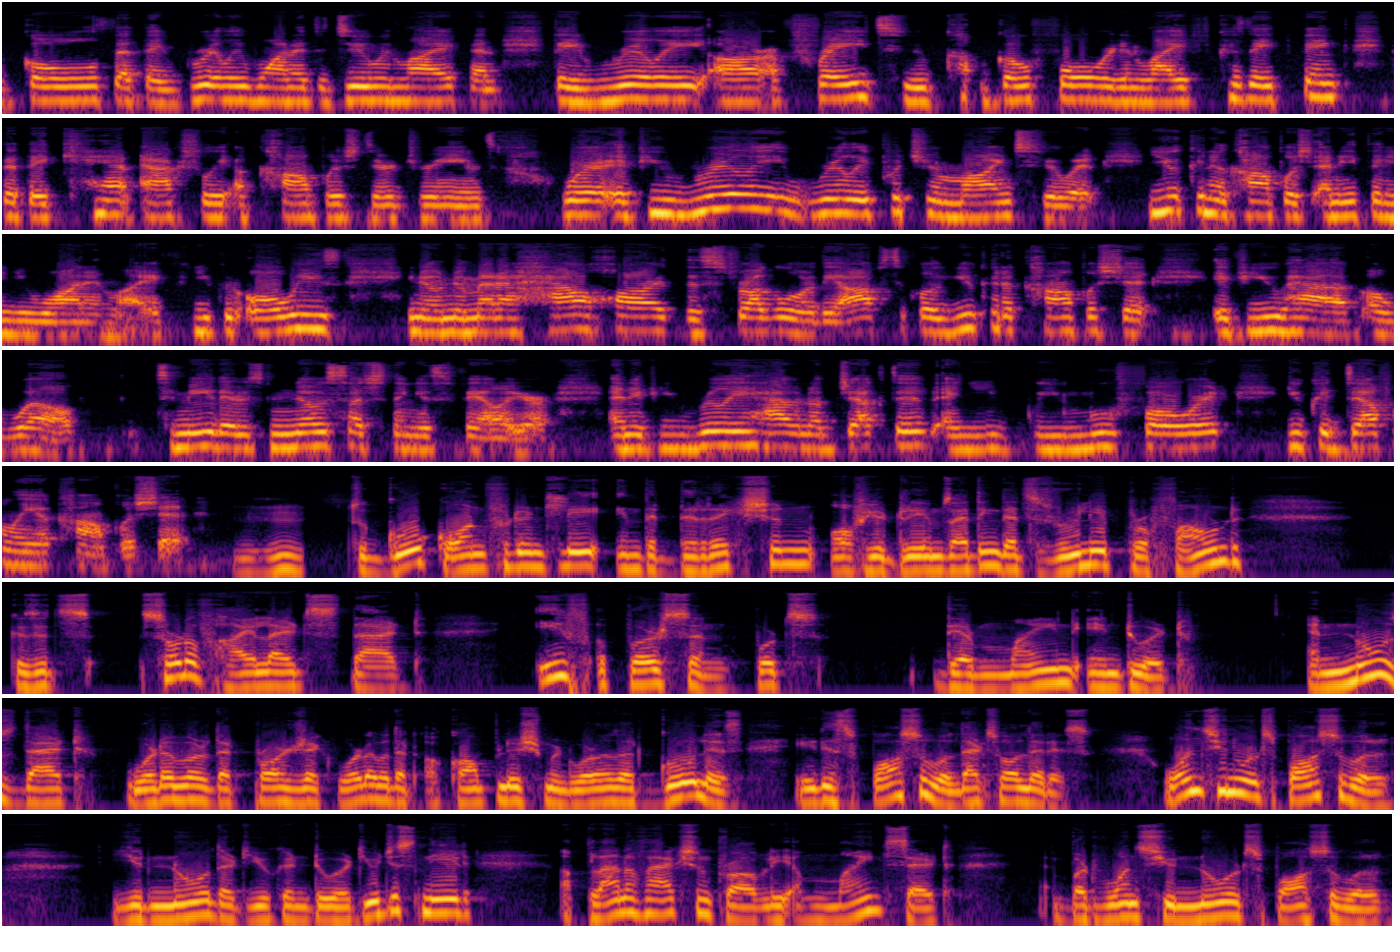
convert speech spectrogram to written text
goals that they really wanted to do in life and they really are afraid to go forward in life because they think that they can't actually accomplish their dreams where if you really really put your mind to it you can accomplish anything you want in life you could always you know no matter how hard the struggle or the obstacle you could accomplish it if you have a will to me, there's no such thing as failure. And if you really have an objective and you, you move forward, you could definitely accomplish it. Mm-hmm. So go confidently in the direction of your dreams. I think that's really profound because it's sort of highlights that if a person puts their mind into it and knows that whatever that project, whatever that accomplishment, whatever that goal is, it is possible. That's all there is. Once you know it's possible, you know that you can do it. You just need a plan of action, probably a mindset. But once you know it's possible,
